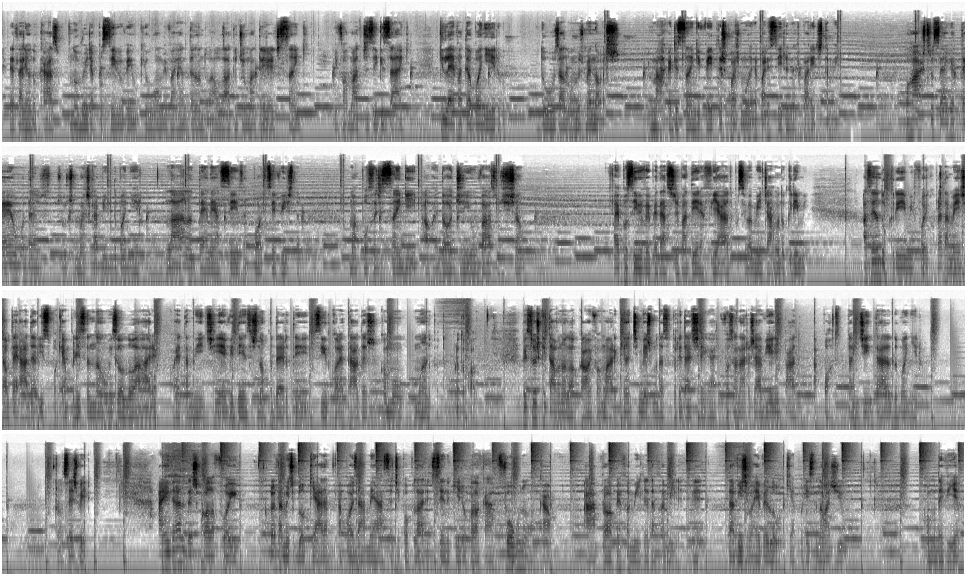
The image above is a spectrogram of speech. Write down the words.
Detalhando o caso, no vídeo é possível ver que o homem vai andando ao lado de uma trilha de sangue em formato de zigue-zague que leva até o banheiro dos alunos menores. E marcas de sangue feitas com as mãos apareceram nas paredes também. O rastro segue até uma das últimas cabines do banheiro. Lá a lanterna é acesa, pode ser vista uma poça de sangue ao redor de um vaso de chão. É possível ver pedaços de madeira afiado, possivelmente arma do crime. A cena do crime foi completamente alterada, isso porque a polícia não isolou a área corretamente e evidências não puderam ter sido coletadas como manda o protocolo. Pessoas que estavam no local informaram que antes mesmo das autoridades chegarem, o funcionário já havia limpado a porta de entrada do banheiro. Para vocês verem. A entrada da escola foi completamente bloqueada após a ameaça de populares dizendo que iriam colocar fogo no local. A própria família da família né, da vítima revelou que a polícia não agiu como devia.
